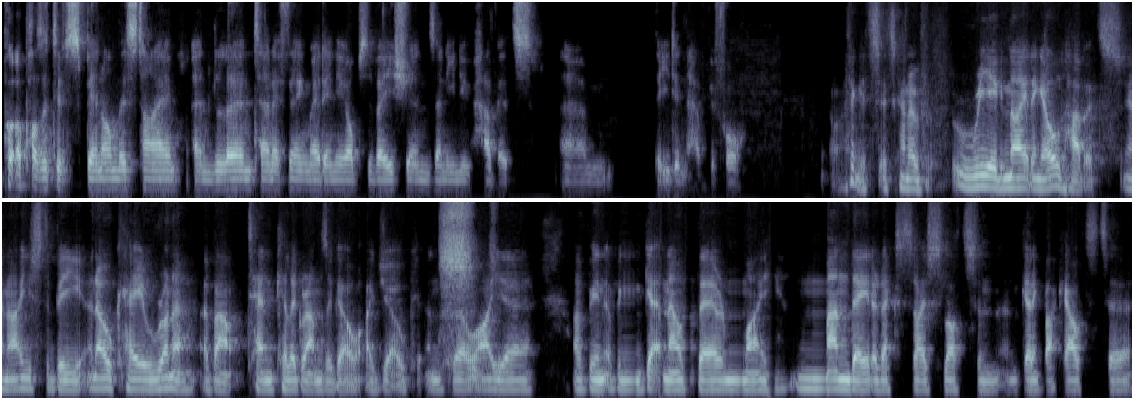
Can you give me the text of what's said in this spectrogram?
put a positive spin on this time and learned anything, made any observations, any new habits um, that you didn't have before? I think it's it's kind of reigniting old habits. And I used to be an okay runner about ten kilograms ago. I joke, and so I uh, I've been I've been getting out there in my mandated exercise slots and, and getting back out to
